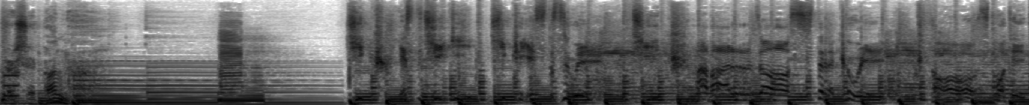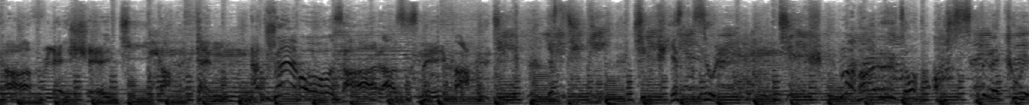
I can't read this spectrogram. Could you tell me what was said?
Proszę pana. Dzik jest dziki, dzik jest zły, dzik ma bardzo ostre kły. Kto spotyka w lesie dzika, ten na drzewo zaraz zmyka. Dzik jest dziki, dzik jest zły, dzik ma bardzo ostre kły.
